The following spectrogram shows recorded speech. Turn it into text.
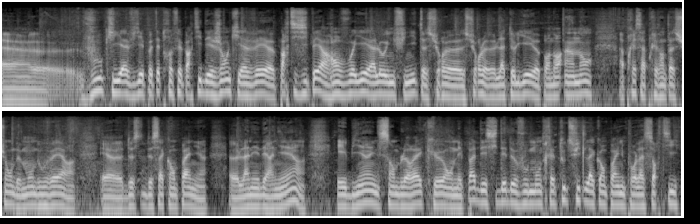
Euh, vous qui aviez peut-être fait partie des gens qui avaient euh, participé à renvoyer Halo Infinite sur, sur l'atelier euh, pendant un an après sa présentation de Monde Ouvert de, sa campagne l'année dernière, eh bien il semblerait qu'on n'ait pas décidé de vous montrer tout de suite la campagne pour la sortie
